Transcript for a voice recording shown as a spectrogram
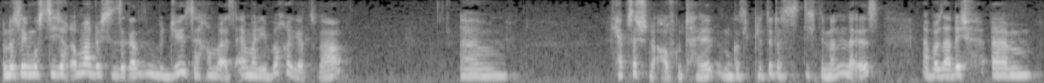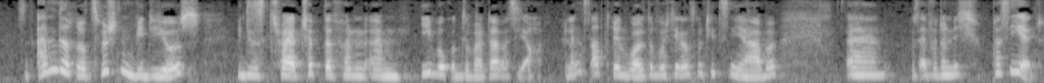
Und deswegen musste ich auch immer durch diese ganzen Budgetsachen, weil es einmal die Woche jetzt war, ähm, ich habe es ja schon aufgeteilt und gesplittet, dass es nicht ineinander ist, aber dadurch ähm, sind andere Zwischenvideos, wie dieses Trial Chapter von ähm, E-Book und so weiter, was ich auch längst abdrehen wollte, wo ich die ganzen Notizen hier habe, äh, ist einfach noch nicht passiert.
